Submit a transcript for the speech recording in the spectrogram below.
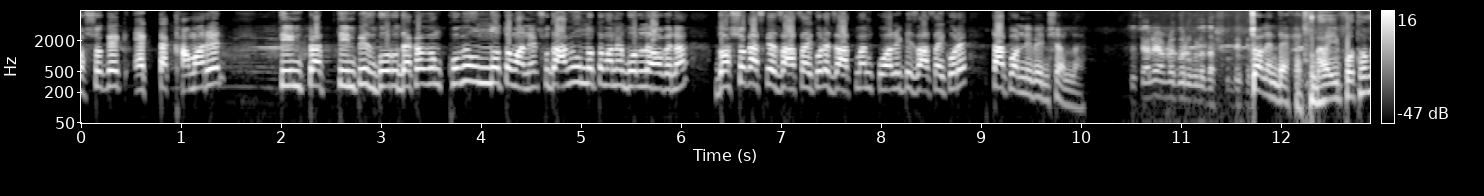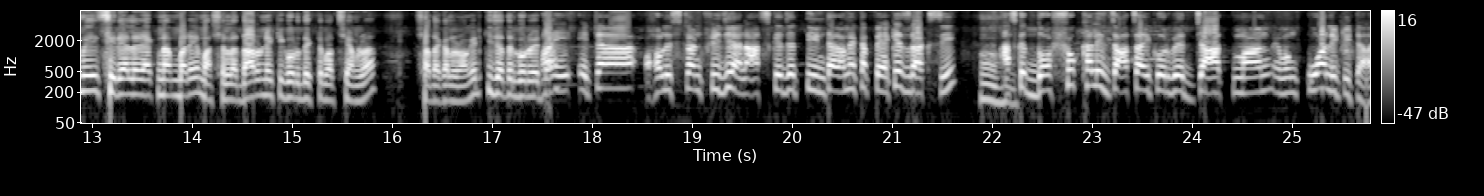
দর্শকে একটা খামারের তিন তিন পিস গরু দেখাবো এবং খুবই উন্নত মানের শুধু আমি উন্নত মানের বললে হবে না দর্শক আজকে যাচাই করে জাতমান কোয়ালিটি যাচাই করে তারপর নেবে ইনশাল্লাহ চলেন আমরা গরুগুলো দর্শক দেখে। চলেন দেখেন ভাই প্রথমেই সিরিয়ালের এক নম্বরে মার্শাল্লাহ দারুণ একটি গরু দেখতে পাচ্ছি আমরা সাদা কালো রঙের। কি জাতের গরু এটা? ভাই এটা হলিস্টান ফ্রিজিয়ান আজকে যে তিনটার আমি একটা প্যাকেজ রাখছি। আজকে দর্শক খালি যাচাই করবে জাত মান এবং কোয়ালিটিটা।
